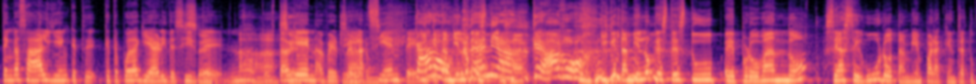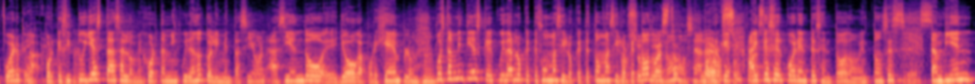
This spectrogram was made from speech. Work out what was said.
tengas a alguien que te, que te pueda guiar y decirte, Sí. no, Ajá, pues está sí. bien, a ver, Claro. siente. Ca- que también lo que- Denia. ¿qué hago? Y que también lo que estés tú eh, probando sea seguro también para que entre a tu cuerpo. Claro. Porque si tú ya estás a lo mejor también cuidando tu alimentación, haciendo eh, yoga, por ejemplo, pues también tienes que cuidar lo que te fumas y lo que te tomas y Por lo que supuesto. todo, ¿no? O sea, Por porque supuesto. hay que ser coherentes en todo. Entonces, también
